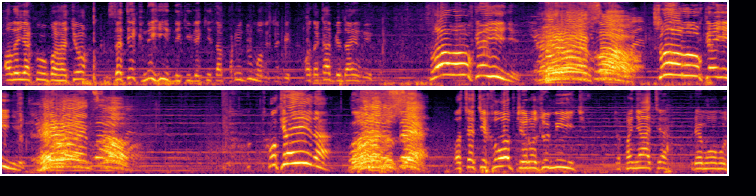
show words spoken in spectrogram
Але як у багатьох, за тих негідників, які там придумали собі, отака біда і лихо. Слава Україні! Героям слава! Слава Україні! Героям слава! Україна! Понад усе! Оце ті хлопці розуміють це поняття в прямому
